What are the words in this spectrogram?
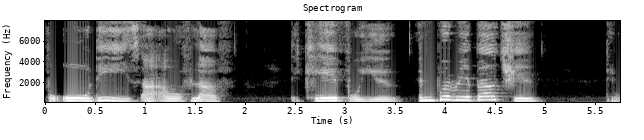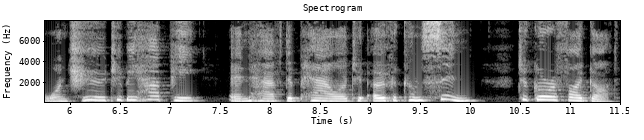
For all these are out of love. They care for you and worry about you. They want you to be happy and have the power to overcome sin, to glorify God.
